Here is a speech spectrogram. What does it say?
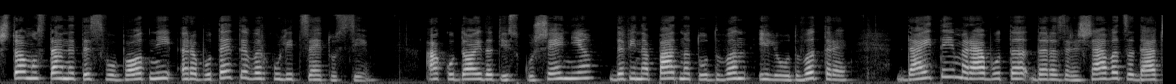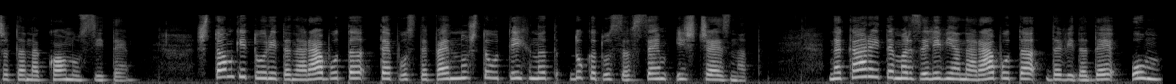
Щом останете свободни, работете върху лицето си ако дойдат изкушения да ви нападнат отвън или отвътре, Дайте им работа да разрешават задачата на конусите. Щом ги турите на работа, те постепенно ще отихнат, докато съвсем изчезнат. Накарайте мързеливия на работа да ви даде ум,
